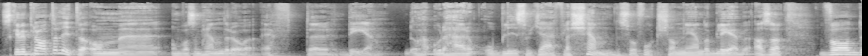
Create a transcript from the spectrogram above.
Ska vi prata lite om, eh, om vad som hände då efter det? Och det här att bli så jävla känd så fort som ni ändå blev. Alltså, vad,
